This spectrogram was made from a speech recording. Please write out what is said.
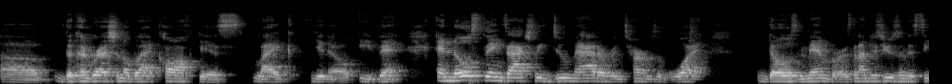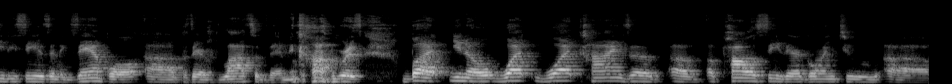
uh, the Congressional Black Caucus, like, you know, event. And those things actually do matter in terms of what those members, and I'm just using the CBC as an example because uh, there's lots of them in Congress, but you know what what kinds of, of, of policy they're going to uh,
